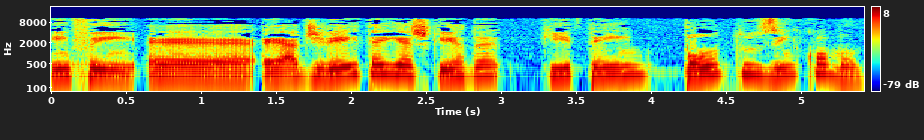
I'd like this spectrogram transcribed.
Enfim, é, é a direita e a esquerda que têm pontos em comum.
